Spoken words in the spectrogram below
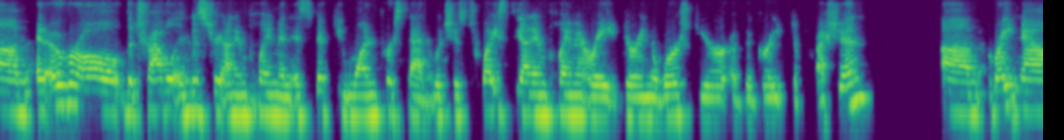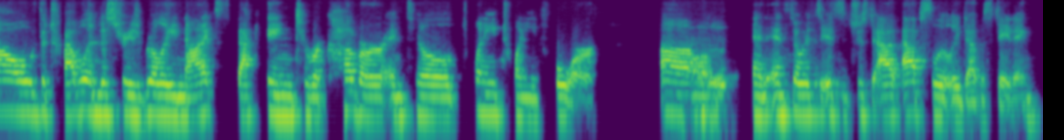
Um, and overall, the travel industry unemployment is 51%, which is twice the unemployment rate during the worst year of the Great Depression. Um, right now, the travel industry is really not expecting to recover until 2024. Um, and, and so it's, it's just a- absolutely devastating.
